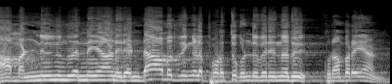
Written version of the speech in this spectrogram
ആ മണ്ണിൽ നിന്ന് തന്നെയാണ് രണ്ടാമത് നിങ്ങളെ പുറത്തു കൊണ്ടുവരുന്നത്. ഖുറാൻ പറയാണ്.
